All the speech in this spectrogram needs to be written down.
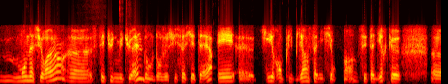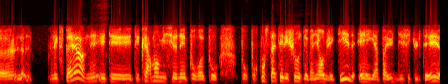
mon assureur, euh, c'est une mutuelle dont, dont, je suis sociétaire et qui remplit bien sa mission. Hein. C'est-à-dire que l'expert était, clairement missionné pour, constater les choses de manière objective et il n'y a pas eu de difficulté.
